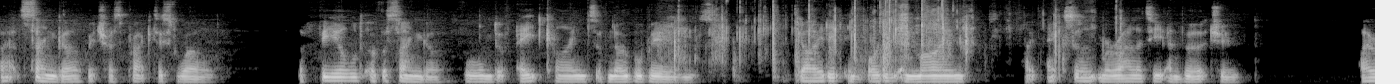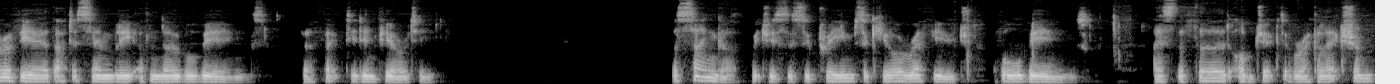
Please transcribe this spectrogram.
that Sangha which has practiced well, the field of the Sangha formed of eight kinds of noble beings, guided in body and mind by excellent morality and virtue. I revere that assembly of noble beings, perfected in purity. The Sangha, which is the supreme secure refuge of all beings. As the third object of recollection,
